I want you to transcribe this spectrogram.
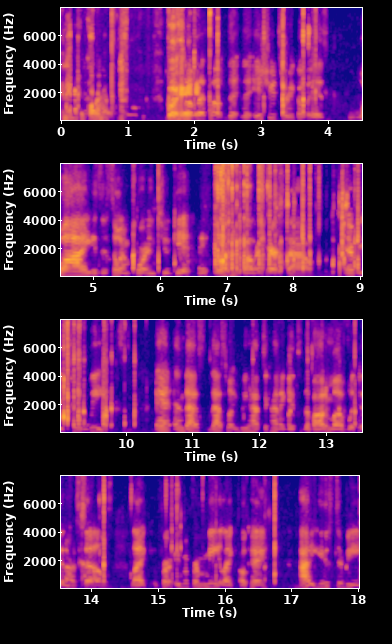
and half a car note. Go ahead. So, so the, the issue, Tarico, is why is it so important to get an eight hundred dollar hairstyle every two weeks? And and that's that's what we have to kind of get to the bottom of within ourselves. Like for even for me, like okay, I used to be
